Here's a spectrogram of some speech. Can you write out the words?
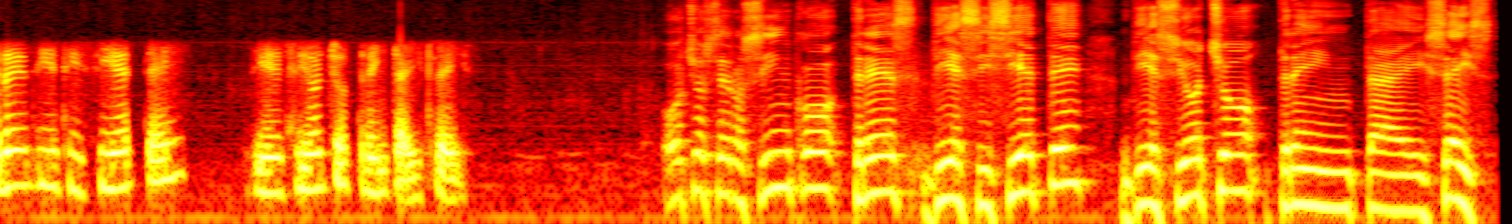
317 1836. 805-317-1836.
